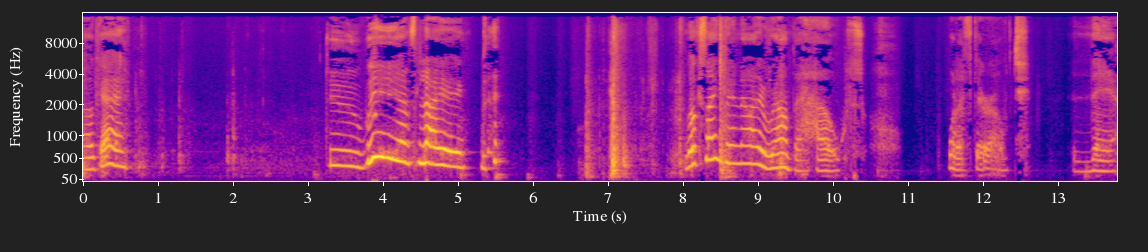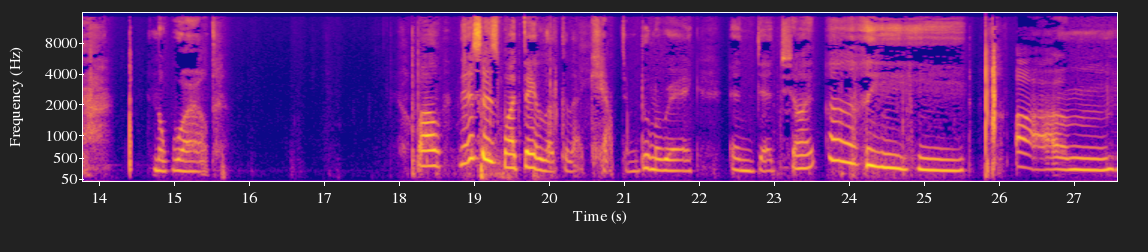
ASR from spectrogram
Okay. Do we are flying? Looks like they're not around the house. What if they're out there in the world? Well, this is what they look like, Captain Boomerang and Deadshot. um,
